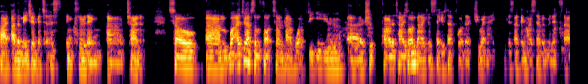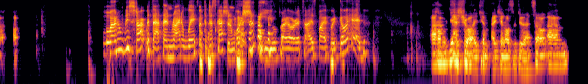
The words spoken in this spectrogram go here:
by other major emitters, including uh, China. So, um, well, I do have some thoughts on kind of what the EU uh, should prioritize on, but I can save that for the Q&A because I think my seven minutes are up. Why don't we start with that then right away for the discussion? What should the EU prioritize, Byford? Go ahead. Um, yeah, sure, I can, I can also do that. So, um,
